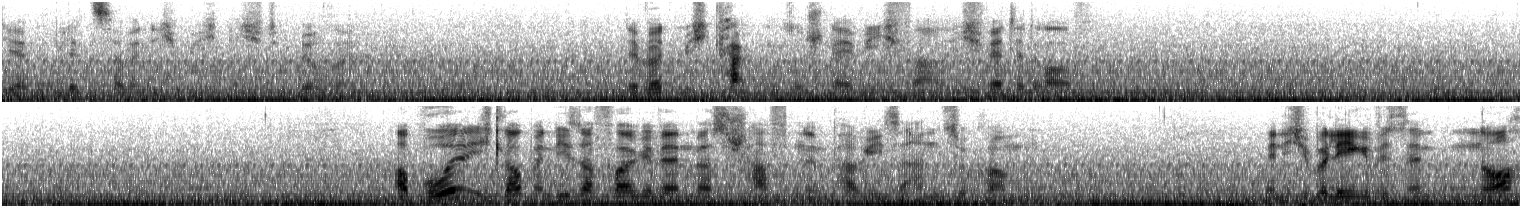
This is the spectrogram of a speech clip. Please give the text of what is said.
hier ein Blitzer, wenn ich mich nicht irre. Der wird mich kacken, so schnell wie ich fahre. Ich wette drauf. Obwohl, ich glaube, in dieser Folge werden wir es schaffen, in Paris anzukommen. Wenn ich überlege, wir sind noch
